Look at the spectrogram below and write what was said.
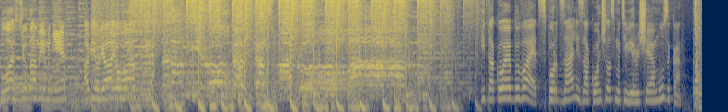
Властью даны мне, объявляю вас. И такое бывает. В спортзале закончилась мотивирующая музыка. Может,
